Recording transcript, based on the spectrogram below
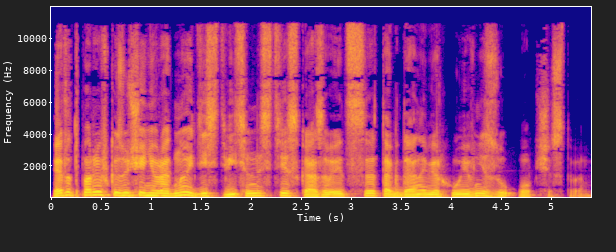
Этот порыв к изучению родной действительности сказывается тогда наверху и внизу общества.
